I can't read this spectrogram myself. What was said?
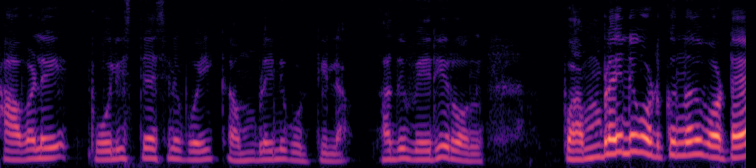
അവൾ പോലീസ് സ്റ്റേഷനിൽ പോയി കംപ്ലൈന്റ് കൊടുത്തില്ല. അത് വെരി റോങ് കംപ്ലൈന്റ് കൊടുക്കുന്നത് പോട്ടെ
